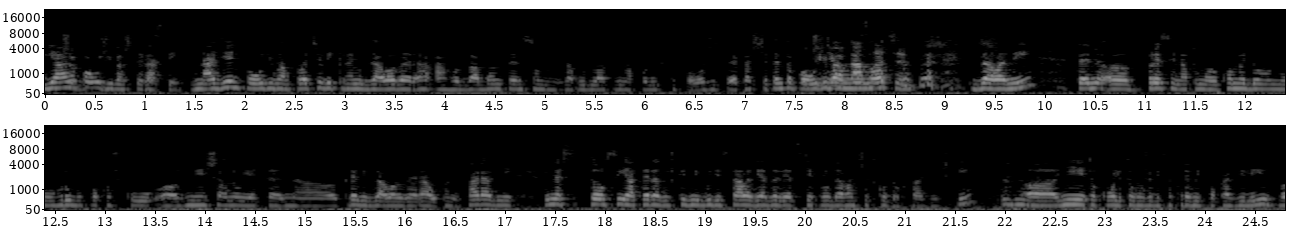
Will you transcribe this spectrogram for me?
Ja, Čo používaš teraz tak, ty? Na deň používam plečový krémik z aloe vera a hodvabom, ten som zabudla tu na poličku položiť, prepačte, tento používam na noc, zelený. Ten uh, presne na tú moju komedónu, hrubú pokožku uh, zmiešanú je ten uh, kremik z aloe vera úplne parádny. Ináč to si ja teraz už keď mi bude stále viac a viac teplo, dávam všetko do chladničky. Uh-huh. Uh, nie je to kvôli tomu, že by sa krémy pokazili v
